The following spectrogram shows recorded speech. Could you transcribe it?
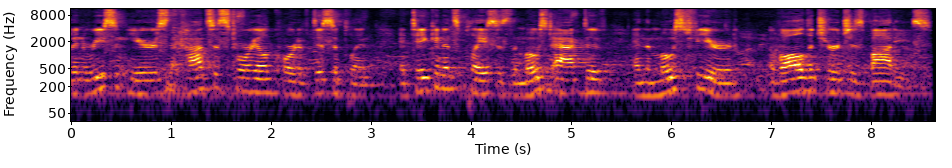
but in recent years, the consistorial court of discipline had taken its place as the most active and the most feared of all the church's bodies.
